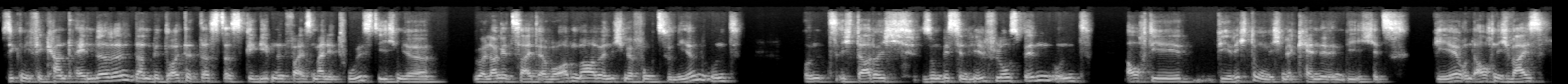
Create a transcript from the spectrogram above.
signifikant ändere, dann bedeutet das, dass gegebenenfalls meine Tools, die ich mir über lange Zeit erworben habe, nicht mehr funktionieren und, und ich dadurch so ein bisschen hilflos bin und auch die, die Richtung nicht mehr kenne, in die ich jetzt gehe und auch nicht weiß,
